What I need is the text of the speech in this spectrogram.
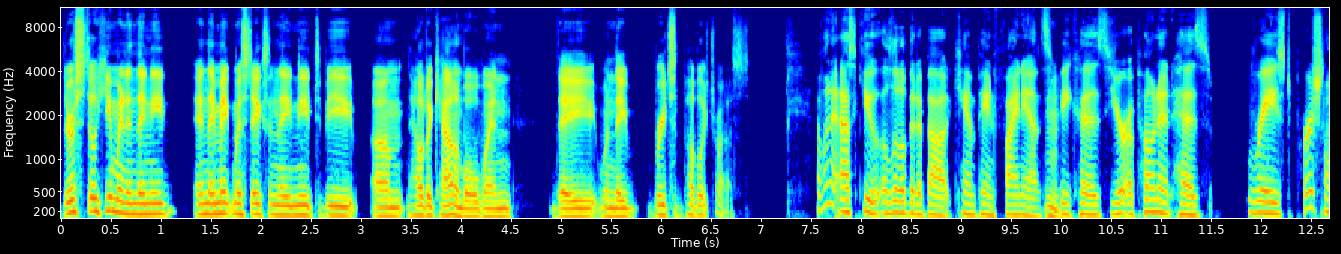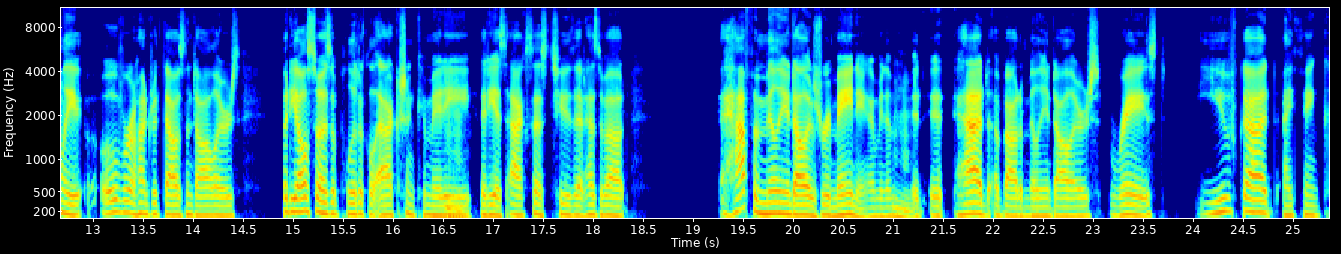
they're still human and they need and they make mistakes and they need to be um, held accountable when they when they breach the public trust. I want to ask you a little bit about campaign finance Mm. because your opponent has raised personally over a $100,000, but he also has a political action hmm committee that he has access to that has about half a million dollars remaining. I mean, um, hmm it, it had about a million dollars raised. You've got, I think,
